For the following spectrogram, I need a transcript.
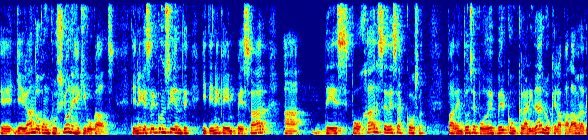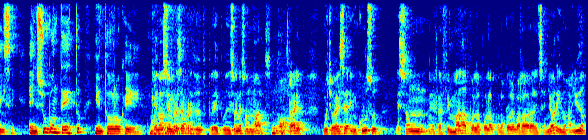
eh, llegando a conclusiones equivocadas. Tiene que ser consciente y tiene que empezar a despojarse de esas cosas para entonces poder ver con claridad lo que la palabra dice en su contexto y en todo lo que... Que no siempre esas predisposiciones son malas, al contrario, muchas veces incluso son eh, reafirmadas por la, por la, por la propia palabra del Señor y nos ayudan.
